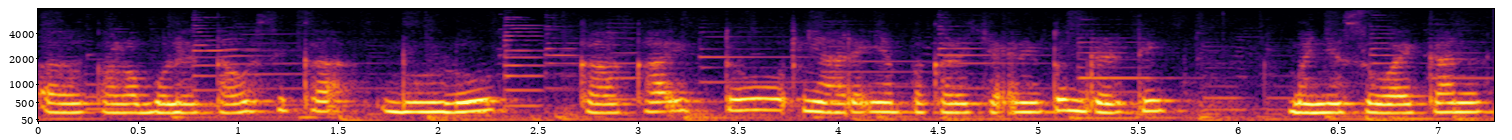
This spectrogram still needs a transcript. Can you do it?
e, kalau boleh tahu sih kak, dulu kakak itu nyarinya pekerjaan itu berarti menyesuaikan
